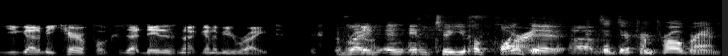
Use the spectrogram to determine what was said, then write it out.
you got to be careful because that data is not going to be right Right, and, and to your Or point it's there, um, it's a different program.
